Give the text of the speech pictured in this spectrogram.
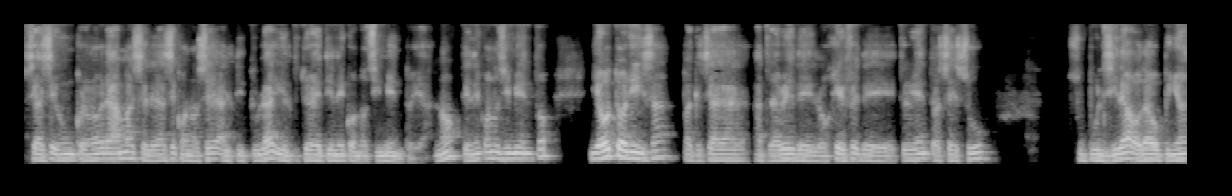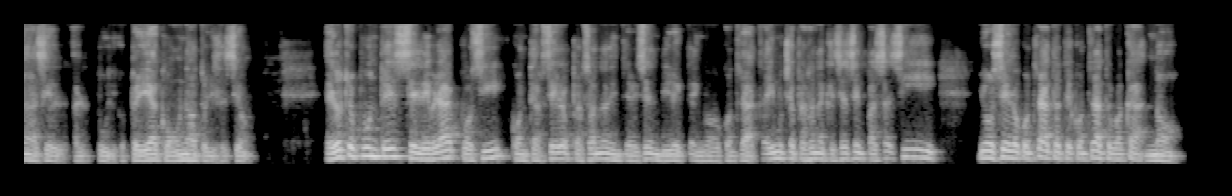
se hace un cronograma, se le hace conocer al titular y el titular tiene conocimiento ya, ¿no? Tiene conocimiento y autoriza para que se haga a través de los jefes de evento hacer su, su publicidad o dar opinión hacia el al público, pero ya con una autorización. El otro punto es celebrar por sí con terceras personas de intervención directa en contrato. Hay muchas personas que se hacen pasar, sí, yo sé lo contrato, te contrato acá. No,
